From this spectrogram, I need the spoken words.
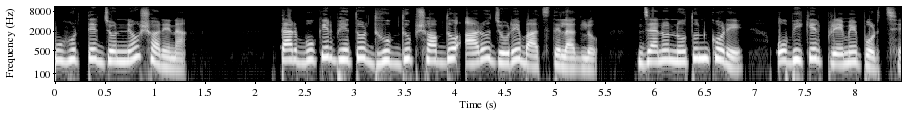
মুহূর্তের জন্যেও সরে না। তার বুকের ভেতর ধূপধূপ শব্দ আরও জোরে বাজতে লাগল, যেন নতুন করে অভিকের প্রেমে পড়ছে।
